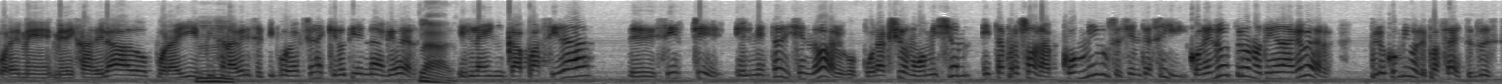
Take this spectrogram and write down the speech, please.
por ahí me, me dejas de lado, por ahí empiezan Ujú. a ver ese tipo de acciones que no tienen nada que ver Claro. es la incapacidad de decir, che, él me está diciendo algo, por acción o omisión, esta persona conmigo se siente así, con el otro no tiene nada que ver, pero conmigo le pasa esto. Entonces,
